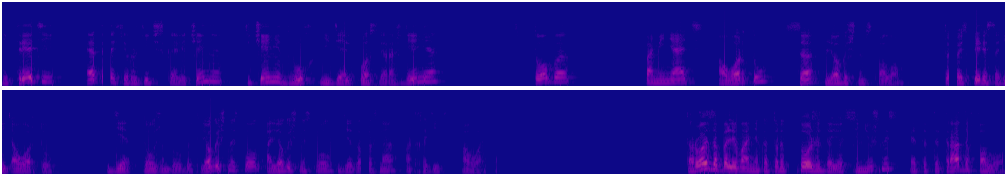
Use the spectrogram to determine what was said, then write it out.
И третий – это хирургическое лечение в течение двух недель после рождения, чтобы поменять аорту с легочным стволом. То есть пересадить аорту, где должен был быть легочный ствол, а легочный ствол, где должна отходить аорта. Второе заболевание, которое тоже дает синюшность, это тетрадофало.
